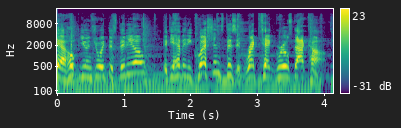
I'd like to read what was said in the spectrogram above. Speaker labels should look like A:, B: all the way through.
A: Hey, I hope you enjoyed this video. If you have any questions, visit rectechgrills.com.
